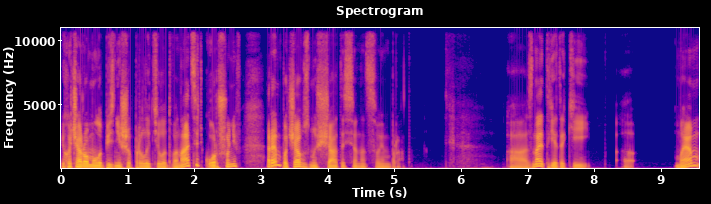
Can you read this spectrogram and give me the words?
І хоча Ромулу пізніше прилетіло 12 коршунів, Рем почав знущатися над своїм братом. Знаєте, є такий мем,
